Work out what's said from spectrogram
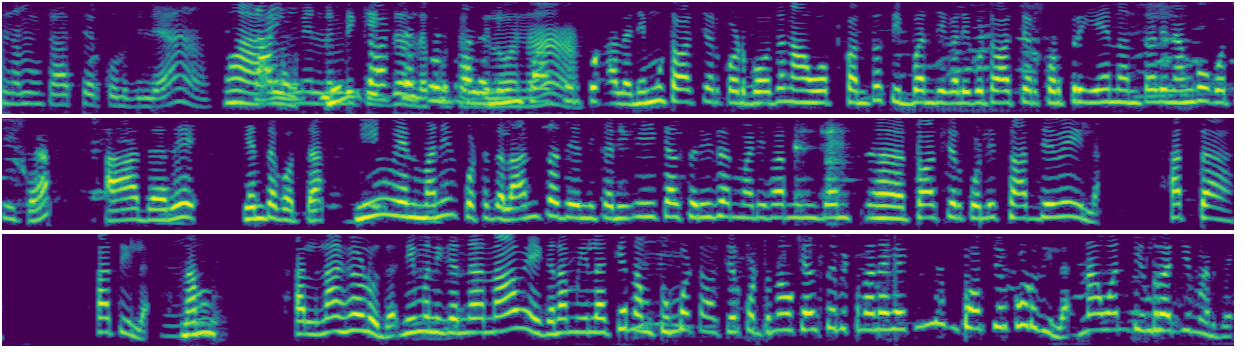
ನಮ್ ಟಾರ್ಚರ್ ಕೊಡುದಿಲ್ಲ? ಹಾ, ಅಲ್ಲ, ನಿಮ್ಗ್ ಟಾರ್ಚರ್ ಕೊಡ್ಬೋದು. ನಾವು ಒಪ್ಕೊಂತ ಸಿಬ್ಬಂದಿಗಳಿಗೂ ಟಾರ್ಚರ್ ಕೊಡ್ತಾರೆ ಏನು ಅಂತೇಳಿ ನಂಗೂ ಗೊತ್ತಿತ್ತು. ಆದರೆ ಎಂತ ಗೊತ್ತಾ? ನೀವು ಏನ್ ಮನೆಗೆ ಕೊಟ್ಟದಲ್ಲ ಅಂತದೇನು ನೀವು ಈ ಕೆಲಸ ರಿಸೈನ್ ಮಾಡಿ ಹೊರ ನಿಮ್ಗೆ ಟಾರ್ಚರ್ ಕೊಡ್ಲಿಕ್ಕೆ ಸಾಧ್ಯವೇ ಇಲ್ಲ. ಅತ್ತ? ಆತಿಲ್ಲ ನಮ್ ಅಲ್ಲ ನಾ ಹೇಳುದು ನಿಮ್ಮನಿಗೆ ನಾವೇ ಈಗ ನಮ್ಮ ಇಲಾಖೆ ನಮ್ ತುಂಬಾ ಟಾರ್ಚರ್ ಕೊಡ್ತಾರೆ ನಾವು ಕೆಲಸ ಬಿಟ್ಟು ಮನೆಗೆ ನಮ್ಗೆ ಟಾರ್ಚರ್ ಕೊಡುದಿಲ್ಲ. ನಾವ್ ಒಂದ್ ತಿಂಗಳು ರಜೆ ಮಾಡಿದೆ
